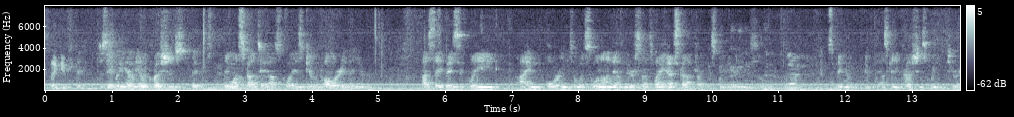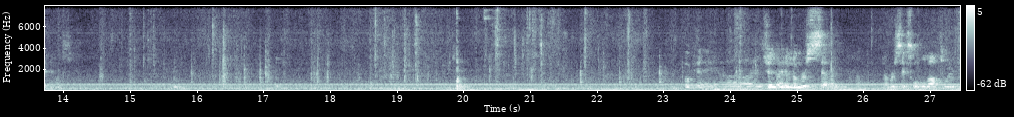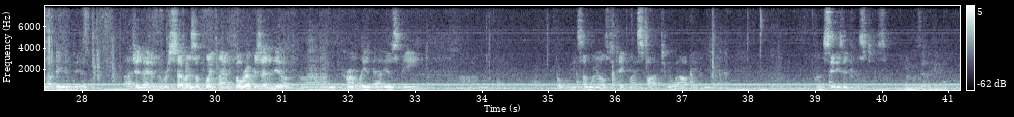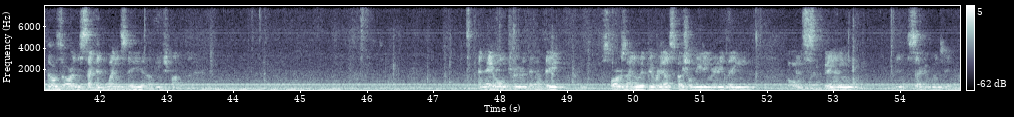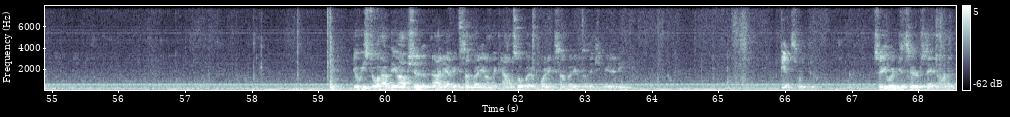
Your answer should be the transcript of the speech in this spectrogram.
thank you. Does anybody have any other questions that they want Scott to ask, why he's given a call or anything? Or I say basically, I'm pouring into what's going on down there, so that's why I had Scott try to explain it to me, so. Yeah. So maybe if they ask any questions, we need to right now. Okay, uh, agenda item number seven. Uh, Number six, we'll hold off to an updated bid. Uh, Agenda item number seven is appoint landfill representative. Um, Currently, that is me. Um, But we'll need someone else to take my spot to go out and uh, for the city's interest. So When was that again? Those are the second Wednesday of each month. And they hold true to that. They, as far as I know, they've never had a special meeting or anything. Always It's Wednesday. been, you know, second Wednesday. Do we still have the option of not having somebody on the council, but appointing somebody from the community? Yes, we do. So you would consider staying on it?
